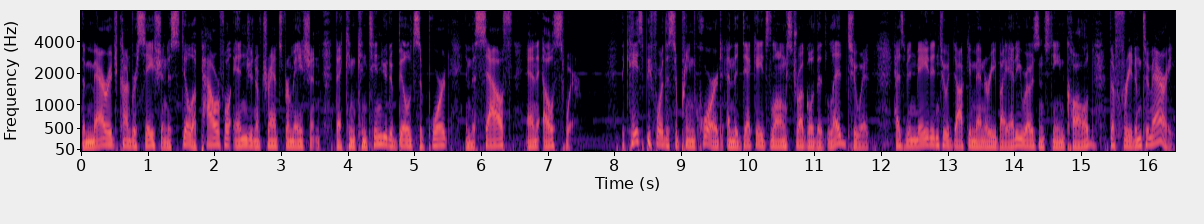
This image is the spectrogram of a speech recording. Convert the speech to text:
the marriage conversation is still a powerful engine of transformation that can continue to build support in the South and elsewhere. The case before the Supreme Court and the decades long struggle that led to it has been made into a documentary by Eddie Rosenstein called The Freedom to Marry.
